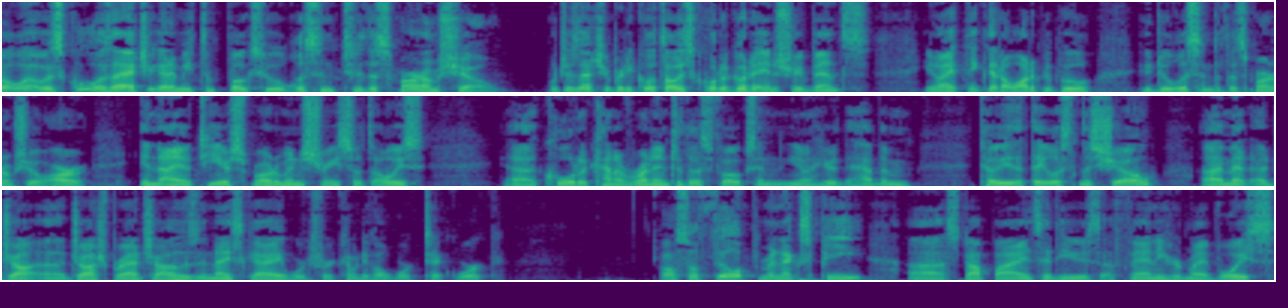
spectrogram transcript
But what was cool is I actually got to meet some folks who listen to the Smart Home Show, which is actually pretty cool. It's always cool to go to industry events. You know, I think that a lot of people who do listen to the Smart Home Show are in the IoT or smart home industry, so it's always uh, cool to kind of run into those folks and you know hear have them tell you that they listen to the show. Uh, I met uh, jo- uh, Josh Bradshaw, who's a nice guy, works for a company called Work Tech Work. Also, Philip from NXP uh, stopped by and said he was a fan. He heard my voice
